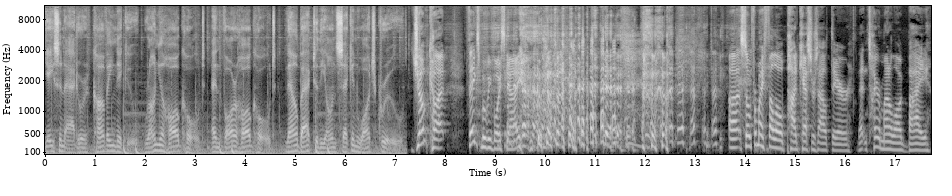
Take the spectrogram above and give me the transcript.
Jason Adder, Kaveh Niku, Rania Hogg Holt, and Var Hogg Holt. Now back to the On Second Watch crew. Jump cut. Thanks, movie voice guy. uh, so, for my fellow podcasters out there, that entire monologue by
